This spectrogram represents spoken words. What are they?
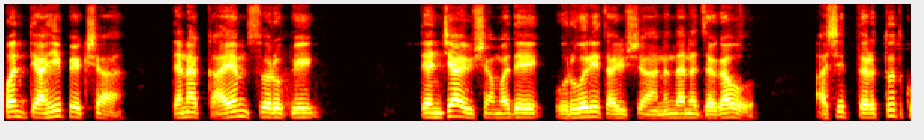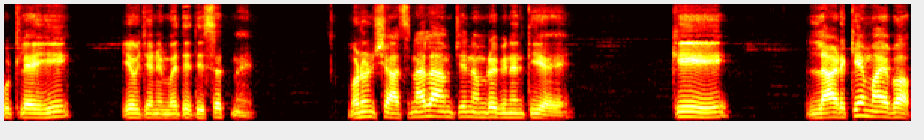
पण त्याहीपेक्षा त्यांना कायमस्वरूपी त्यांच्या आयुष्यामध्ये उर्वरित आयुष्य आनंदानं जगावं अशी तरतूद कुठल्याही योजनेमध्ये दिसत नाही. म्हणून शासनाला आमची नम्र विनंती आहे की लाडके मायबाप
